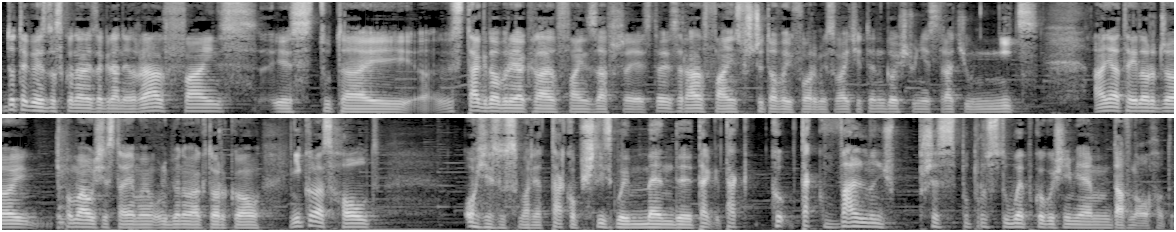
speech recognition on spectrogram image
Do tego jest doskonale zagrany Ralph Fiennes, jest tutaj, jest tak dobry jak Ralph Fiennes zawsze jest. To jest Ralph Fiennes w szczytowej formie. Słuchajcie, ten gościu nie stracił nic. Ania Taylor-Joy pomału się staje moją ulubioną aktorką. Nicholas Holt, o Jezus Maria, tak obślizgłej mędy, tak, tak, tak walnąć przez po prostu łeb kogoś nie miałem dawno ochoty.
